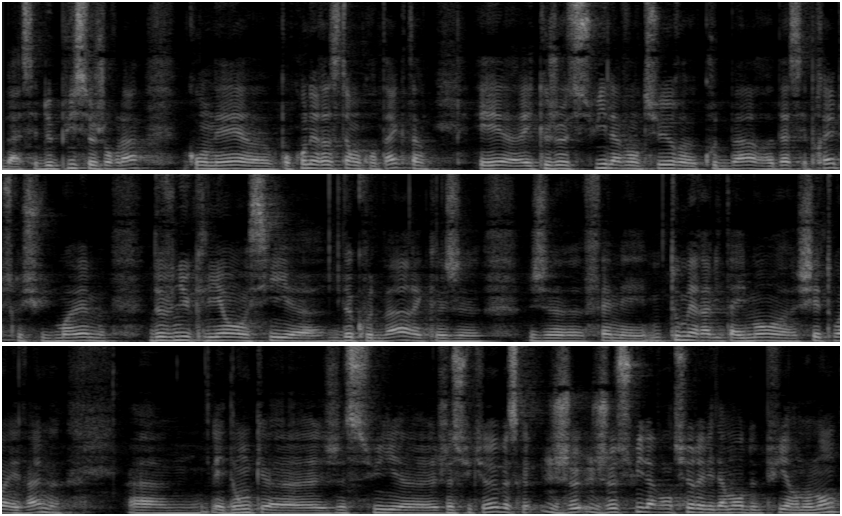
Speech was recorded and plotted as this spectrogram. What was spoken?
bah, c'est depuis ce jour-là qu'on est, pour qu'on est resté en contact et, et que je suis l'aventure coup de barre d'assez près, puisque je suis moi-même devenu client aussi de coup de barre et que je, je fais mes, tous mes ravitaillements chez toi, Evan. Euh, et donc, euh, je suis, euh, je suis curieux parce que je, je suis l'aventure évidemment depuis un moment,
